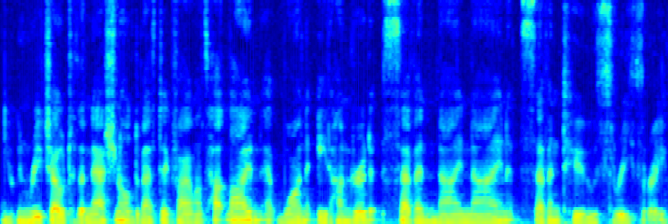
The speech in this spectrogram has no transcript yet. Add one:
you can reach out to the National Domestic Violence Hotline at 1 800 799 7233.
